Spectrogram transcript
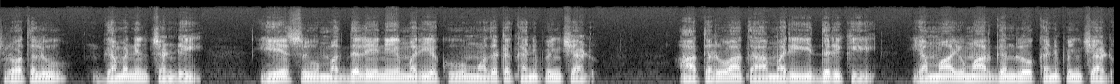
శ్రోతలు గమనించండి యేసు మగ్ధలేని మరియకు మొదట కనిపించాడు. ఆ తరువాత మరి ఇద్దరికి ఎమ్మాయు మార్గంలో కనిపించాడు.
